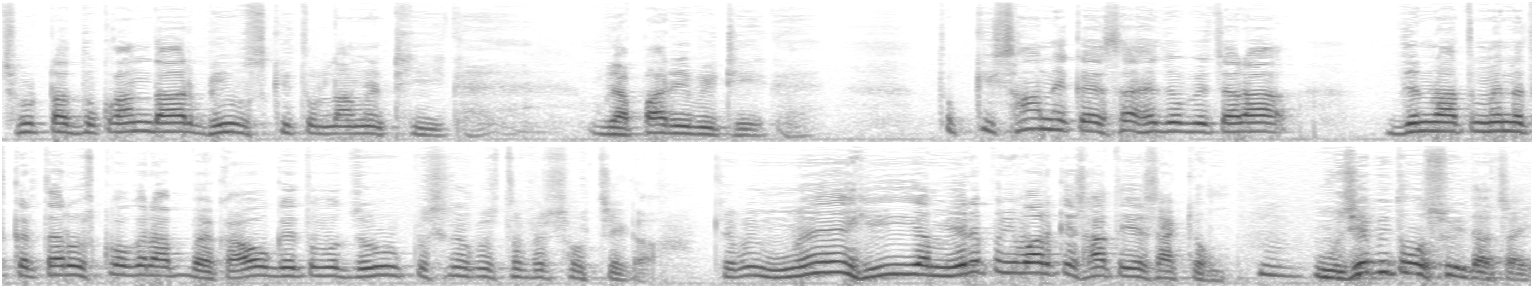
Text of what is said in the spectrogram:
छोटा दुकानदार भी उसकी तुलना में ठीक है व्यापारी भी ठीक है। तो किसान एक ऐसा है जो बेचारा दिन रात मेहनत करता है उसको अगर आप बहकाओगे तो वो ज़रूर कुछ ना कुछ तो फिर सोचेगा कि भाई मैं ही या मेरे परिवार के साथ ऐसा क्यों? हम्म। मुझे भी तो वो सुविधा चाहिए।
